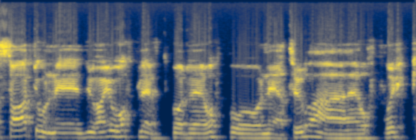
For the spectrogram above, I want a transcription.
stadion. Eh, du har jo opplevd både opp- og nedturer. Opprykk,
